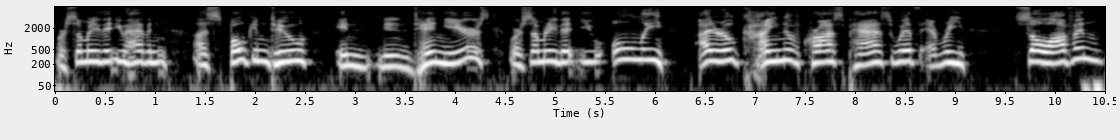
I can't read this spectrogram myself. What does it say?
or somebody that you haven't uh, spoken to in, in 10 years or somebody that you only, I don't know, kind of cross paths with every so often.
